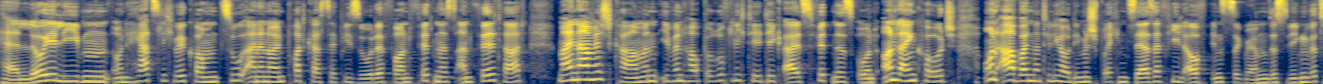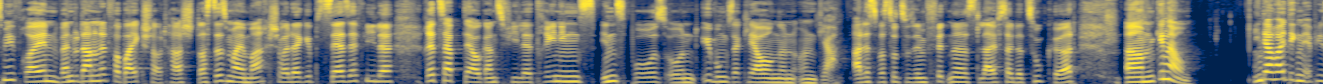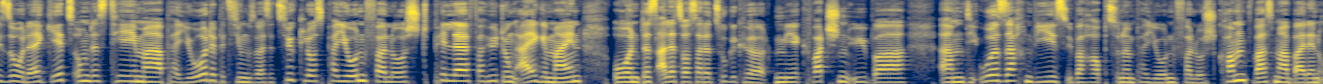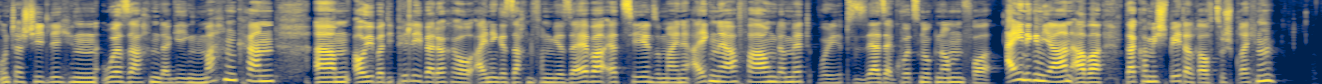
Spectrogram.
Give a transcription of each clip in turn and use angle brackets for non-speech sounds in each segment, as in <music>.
Hallo ihr Lieben und herzlich willkommen zu einer neuen Podcast-Episode von Fitness Unfiltered. Mein Name ist Carmen, ich bin hauptberuflich tätig als Fitness- und Online-Coach und arbeite natürlich auch dementsprechend sehr, sehr viel auf Instagram. Deswegen würde es mich freuen, wenn du da noch nicht vorbeigeschaut hast, dass du das mal machst, weil da gibt es sehr, sehr viele Rezepte, auch ganz viele Trainings, Inspos und Übungserklärungen und ja, alles, was so zu dem Fitness-Lifestyle dazugehört. Ähm, genau. In der heutigen Episode geht es um das Thema Periode bzw. Zyklus, Periodenverlust, Pille, Verhütung allgemein und das alles, was da dazugehört. Wir quatschen über ähm, die Ursachen, wie es überhaupt zu einem Periodenverlust kommt, was man bei den unterschiedlichen Ursachen dagegen machen kann. Ähm, auch über die Pille ich werde euch auch einige Sachen von mir selber erzählen, so meine eigene Erfahrung damit, wo ich habe sie sehr, sehr kurz nur genommen vor einigen Jahren, aber da komme ich später drauf zu sprechen.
